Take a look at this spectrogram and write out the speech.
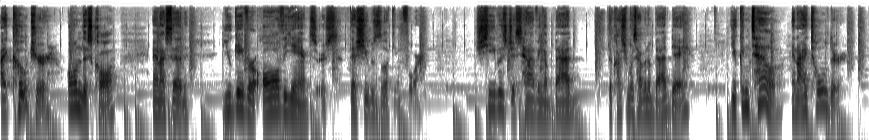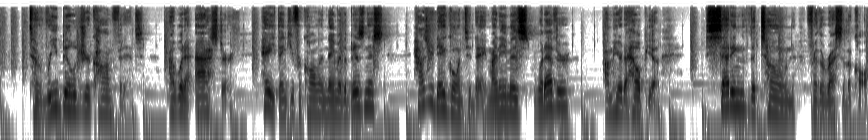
I coach her on this call and I said, You gave her all the answers that she was looking for. She was just having a bad, the customer was having a bad day. You can tell. And I told her to rebuild your confidence. I would have asked her, Hey, thank you for calling name of the business. How's your day going today? My name is whatever. I'm here to help you. Setting the tone for the rest of the call.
